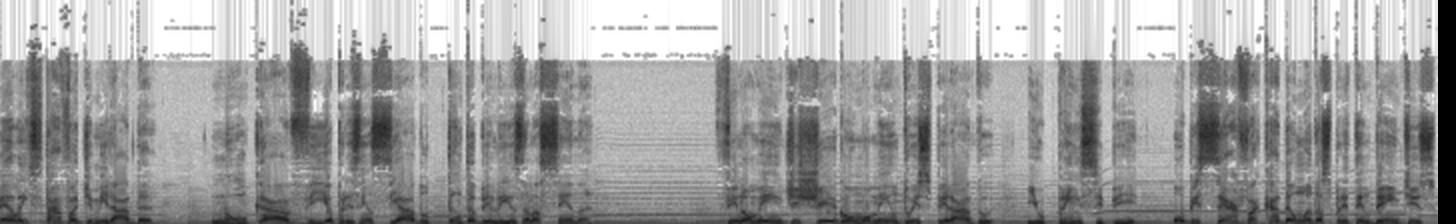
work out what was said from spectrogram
Ela estava admirada. Nunca havia presenciado tanta beleza na cena. Finalmente chega o momento esperado e o príncipe observa cada uma das pretendentes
